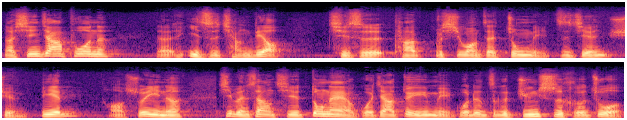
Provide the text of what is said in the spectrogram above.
那新加坡呢，呃，一直强调。其实他不希望在中美之间选边哦，所以呢，基本上其实东南亚国家对于美国的这个军事合作，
